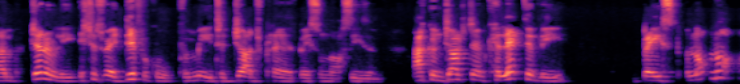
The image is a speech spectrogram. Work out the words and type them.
Um, generally, it's just very difficult for me to judge players based on last season. I can judge them collectively based not not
